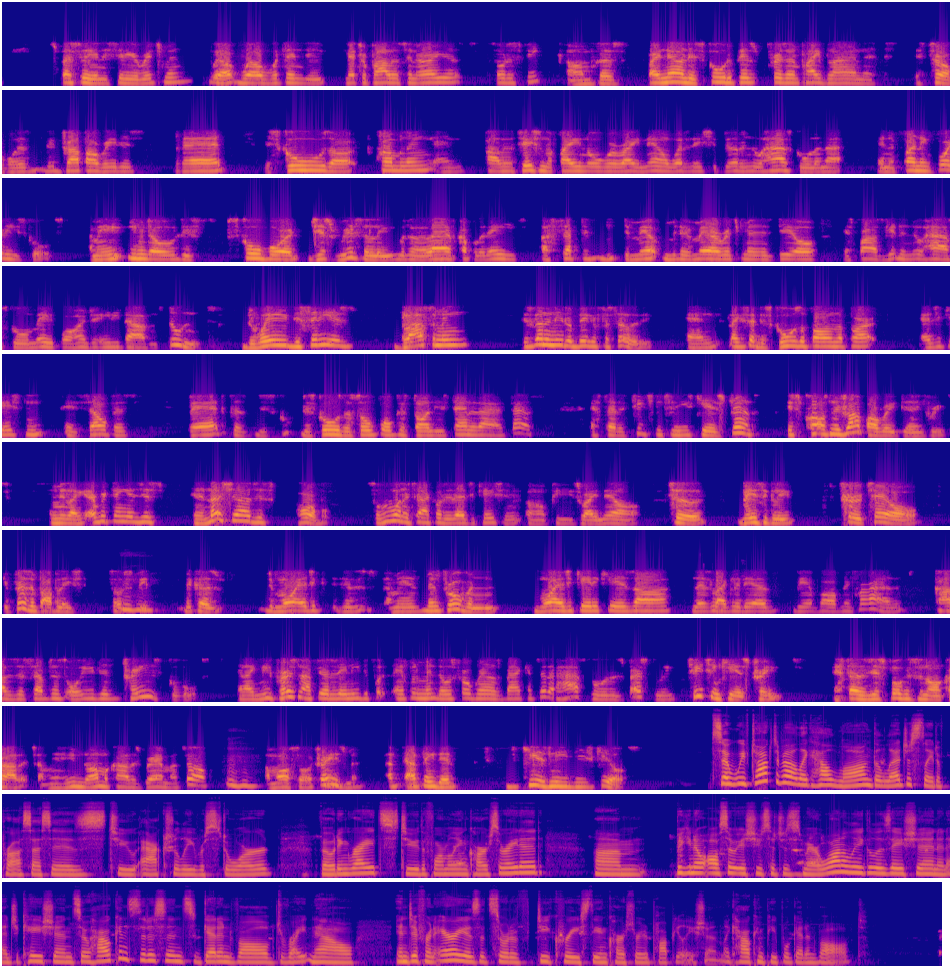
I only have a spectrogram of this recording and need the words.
especially in the city of Richmond. Well, well within the metropolitan areas, so to speak, um, because right now the school to prison pipeline is terrible. the dropout rate is bad. The schools are crumbling, and politicians are fighting over right now whether they should build a new high school or not, and the funding for these schools. I mean, even though the school board just recently, within the last couple of days, accepted the mayor, the mayor Richmond's deal as far as getting a new high school made for 180,000 students. The way the city is blossoming, it's going to need a bigger facility. And like I said, the schools are falling apart. Education itself is bad because the, the schools are so focused on these standardized tests instead of teaching to these kids' strengths. It's causing the dropout rate to increase. I mean, like everything is just, in a nutshell, just horrible. So we want to tackle this education uh, piece right now to basically curtail the prison population, so to mm-hmm. speak, because the more educated, I mean, it's been proven, more educated kids are, less likely they'll be involved in crime, college acceptance, or even trade schools. And like me personally, I feel that they need to put implement those programs back into the high schools, especially teaching kids trades instead of just focusing on college. I mean, even though I'm a college grad myself, mm-hmm. I'm also a tradesman. I, I think that kids need these skills. So we've talked about like how long the legislative process is to actually restore voting rights to the formerly incarcerated. Um, but you know, also issues such as marijuana legalization and education. So how can citizens get involved right now in different areas that sort of decrease the incarcerated population? Like how can people get involved?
